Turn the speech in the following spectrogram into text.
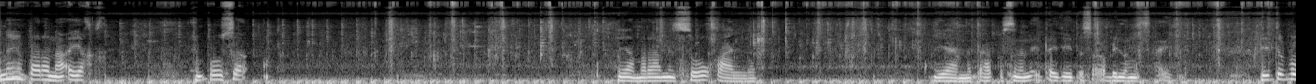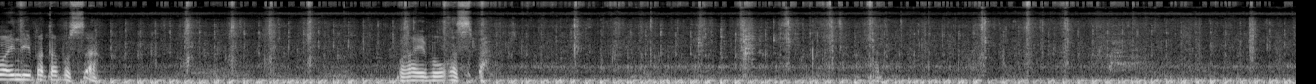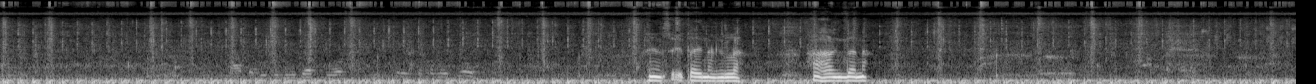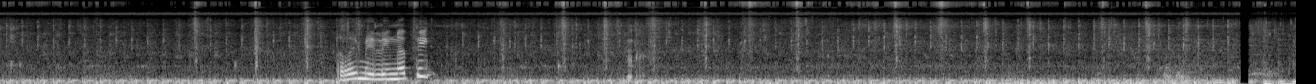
Sino yung parang naiyak? Yung pusa. Ayan, maraming sukal. Ayan, natapos na na itay dito sa kabilang side. Dito po hindi pa tapos ah. Baka bukas pa. Ayan, sa itay nagla. Hahagda na. Aray, may lingatik.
